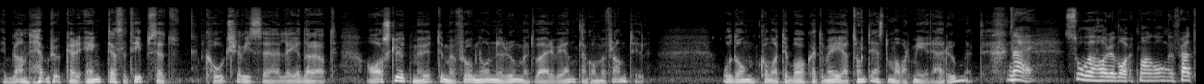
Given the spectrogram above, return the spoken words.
ibland jag brukar enklaste tipset coacha vissa ledare att avslut möte med att fråga någon i rummet vad är det vi egentligen kommer fram till. Och de kommer tillbaka till mig, jag tror inte ens de har varit med i det här rummet. Nej, så har det varit många gånger. För att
